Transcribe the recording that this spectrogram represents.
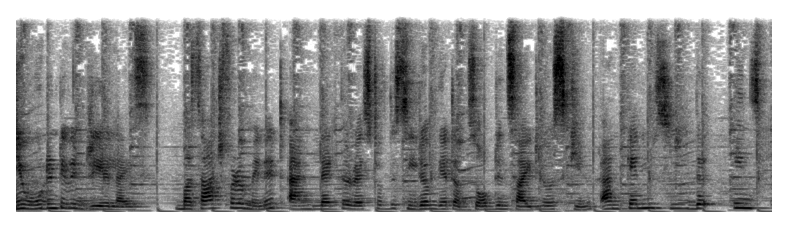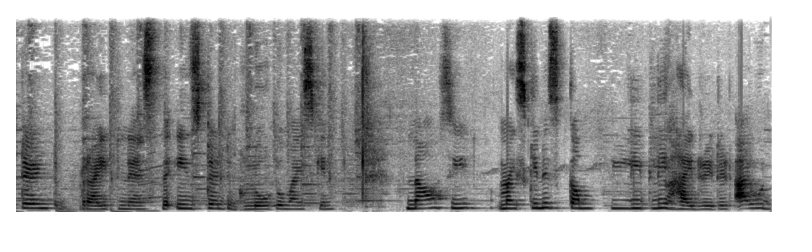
you wouldn't even realise massage for a minute and let the rest of the serum get absorb inside your skin and can you see the instant brightness the instant glow to my skin now see my skin is completely hydrated I would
